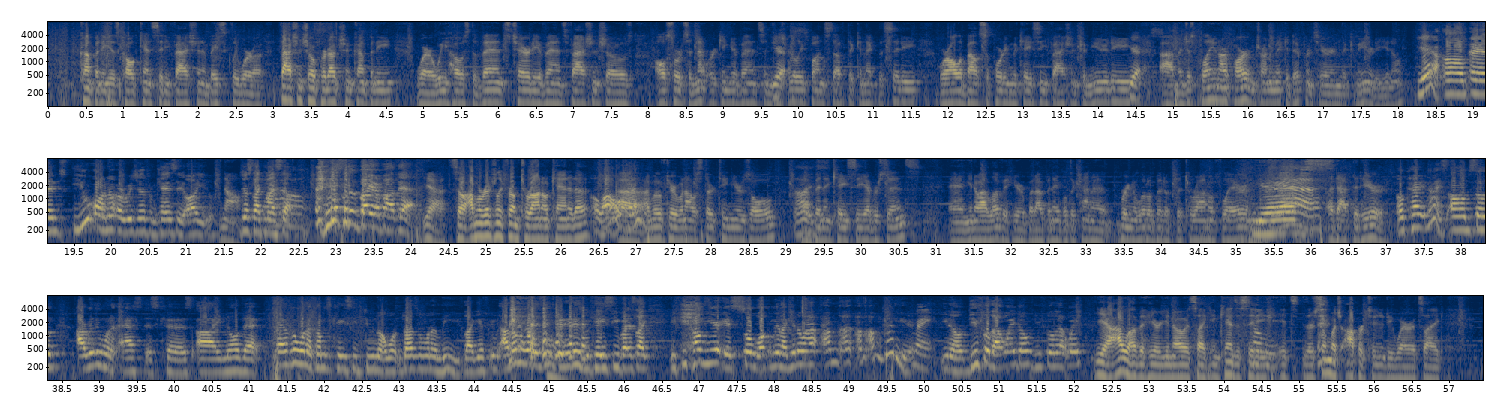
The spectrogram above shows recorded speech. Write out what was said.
company is called Kansas City Fashion, and basically we're a fashion show production company where we host events, charity events, fashion shows, all sorts of networking events, and just Yes. really fun stuff to connect the city. We're all about supporting the KC fashion community, Yes. um, and just playing our part and trying to make a difference here in the community. You know. Yeah. Um, and you are not originally from Kansas City, are you? No. Just like myself. Give us a little bio about that. Yeah, so I'm originally from Toronto, Canada. Oh, wow, okay. Uh, I moved here when I was 13 years old. Nice. I've been in KC ever since. And, you know, I love it here, but I've been able to kind of bring a little bit of the Toronto flair and Yes. adapt it here. Okay, nice. Um, so I really want to ask this because I know that everyone that comes to KC do not want doesn't want to leave. Like if, if- I don't know what it is, what it is with KC, but it's like if you come here, it's so welcoming. Like you know, I, I'm I'm I'm good here. Right. You know, do you feel that way though? Do you feel that way? Yeah, I love it here. You know, it's like in Kansas City, it's there's so much opportunity where it's like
